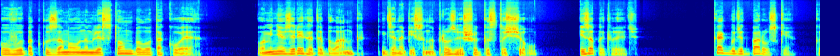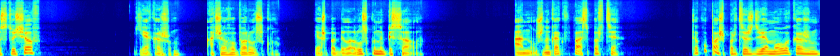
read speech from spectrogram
У выпадку з замоўным лістом было такое. У мяне ўзялі гэты бланк, дзе напісана прозвішча кастусёў і запытваюць: как будет по-русски? Кастусёв я кажу а чаго по-руску? Я ж по-беларуску написала а нужно как в паспорте? Так у пашпарце ж дзве мовы кажу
